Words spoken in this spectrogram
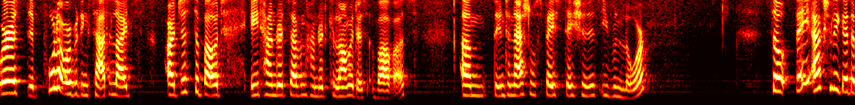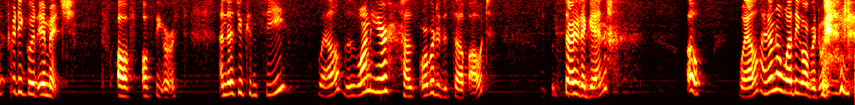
Whereas the polar orbiting satellites are just about 800, 700 kilometers above us. Um, the International Space Station is even lower. So they actually get a pretty good image of, of the Earth. And as you can see, well, the one here has orbited itself out. Let's start it again. Oh, well, I don't know where the orbit went.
